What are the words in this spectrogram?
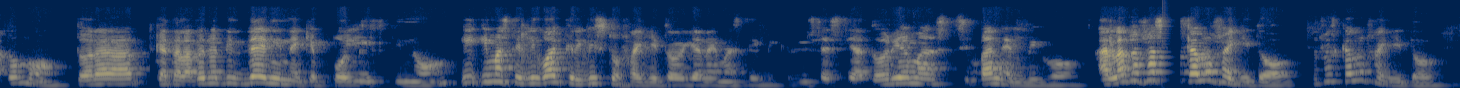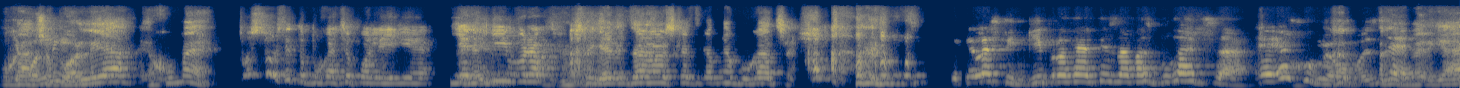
άτομο; Τώρα καταλαβαίνω ότι δεν είναι και πολύ φθηνό. Ή- Είμαστε λίγο ακριβείς στο φαγητό, για να είμαστε ειλικρινείς. Τα εστιατόρια μας τσιμπάνε λίγο. Αλλά θα φας καλό φαγητό. Θα φας καλό φαγητό. Και πολύ. Μπουγατσοπολία έχουμε; Πώς σου ήρθε το μπουγατσοπολίγια για την Κύπρο. Γιατί τώρα σκέφτηκα μια μπουγάτσα. Και καλά, στην Κύπρο θα έρθεις να φας μπουγάτσα. Ε, έχουμε όμως, ναι. Ε, Για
